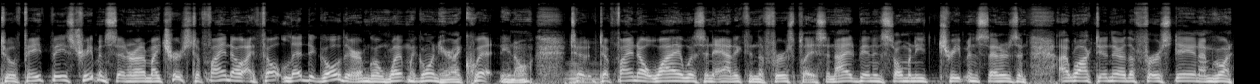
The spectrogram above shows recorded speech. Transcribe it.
to a faith based treatment center out of my church to find out. I felt led to go there. I'm going, why am I going here? I quit, you know, to, mm. to find out why I was an addict in the first place. And I had been in so many treatment centers, and I walked in there the first day, and I'm going,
